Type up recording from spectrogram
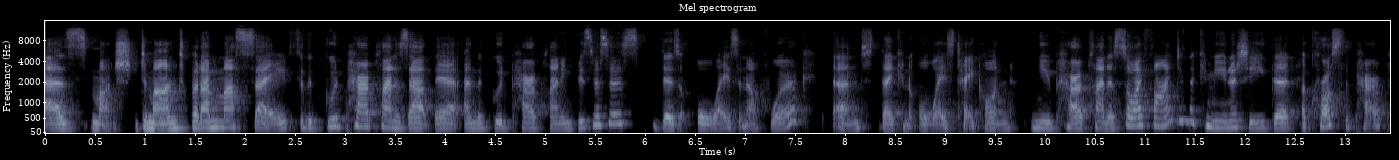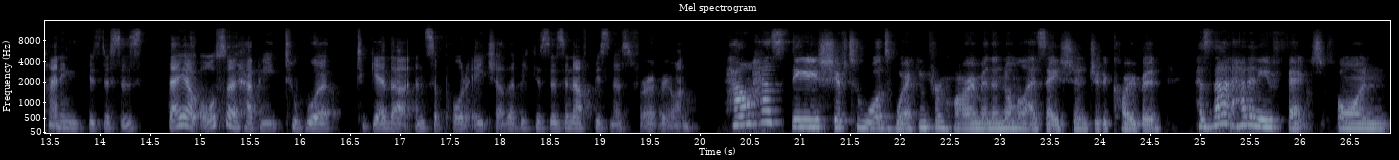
as much demand. But I must say, for the good paraplanners out there and the good paraplanning businesses, there's always enough work and they can always take on new paraplanners. So I find in the community that across the paraplanning businesses, they are also happy to work together and support each other because there's enough business for everyone. How has the shift towards working from home and the normalization due to COVID, has that had any effect on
